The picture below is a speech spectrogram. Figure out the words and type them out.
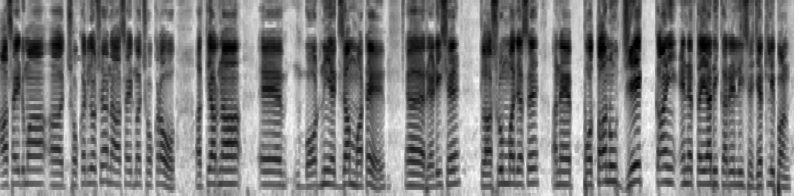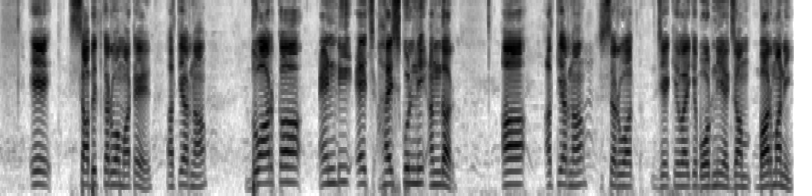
આ સાઈડમાં છોકરીઓ છે અને આ સાઈડમાં છોકરાઓ અત્યારના એ, બોર્ડની એક્ઝામ માટે રેડી છે ક્લાસરૂમમાં જશે અને પોતાનું જે કાંઈ એને તૈયારી કરેલી છે, જેટલી પણ એ સાબિત કરવા માટે અત્યારના દ્વારકા એનડીએચ હાઈસ્કૂલની અંદર આ અત્યારના શરૂઆત જે કહેવાય કે બોર્ડની એક્ઝામ બારમાની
